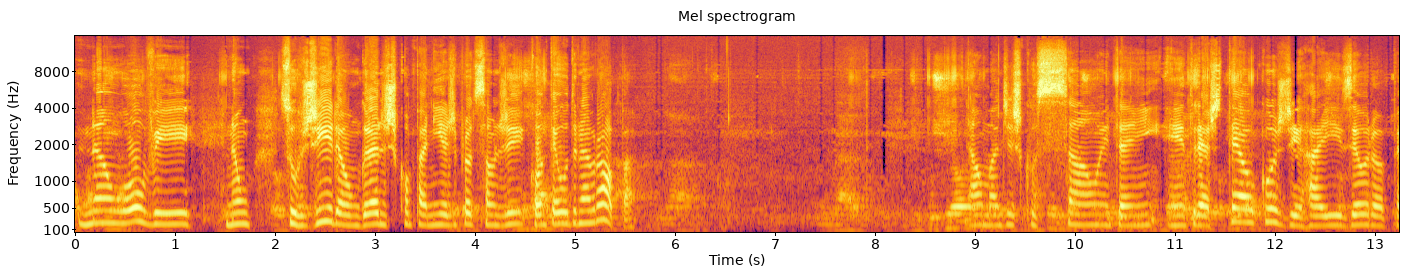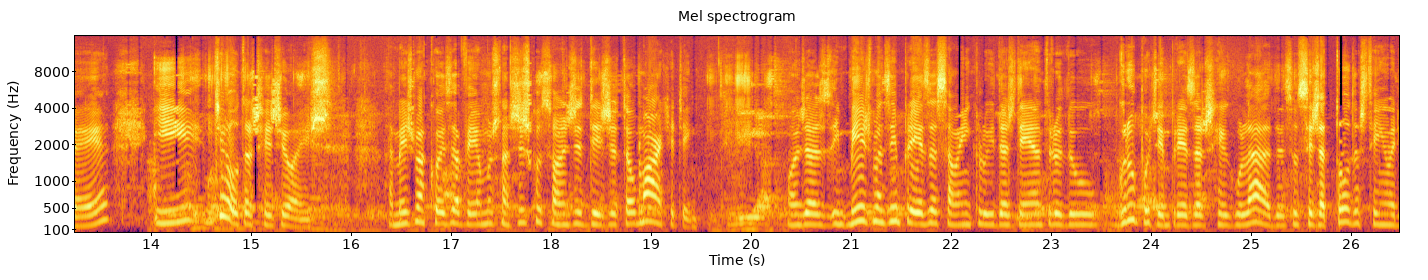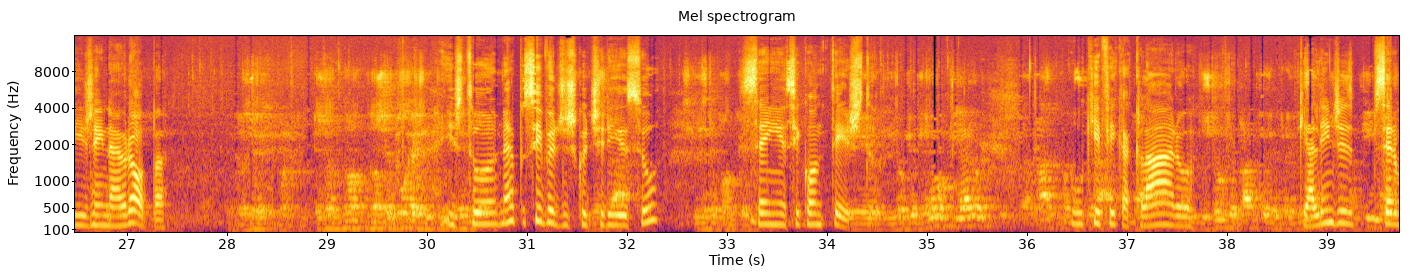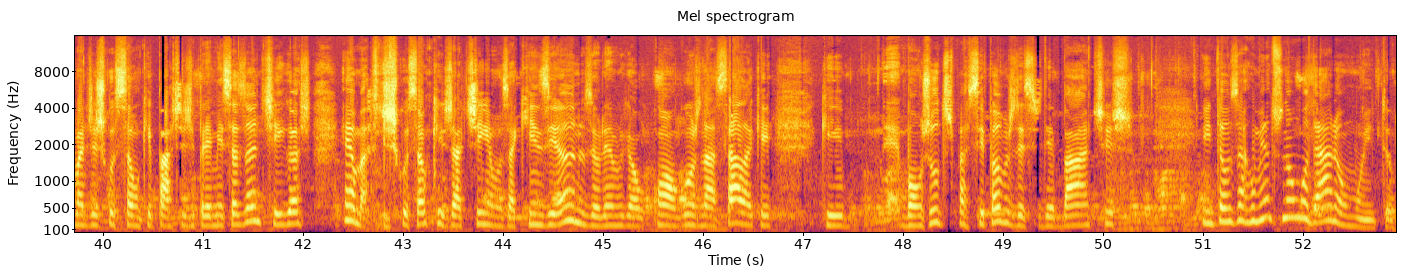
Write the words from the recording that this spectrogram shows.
não houve, não surgiram grandes companhias de produção de conteúdo na Europa. Há uma discussão entre, entre as telcos de raiz europeia e de outras regiões. A mesma coisa vemos nas discussões de digital marketing, onde as mesmas empresas são incluídas dentro do grupo de empresas reguladas, ou seja, todas têm origem na Europa. Isto não é possível discutir isso sem esse contexto. O que fica claro que, além de ser uma discussão que parte de premissas antigas, é uma discussão que já tínhamos há 15 anos. Eu lembro que com alguns na sala que, que é, bom, juntos participamos desses debates. Então, os argumentos não mudaram muito.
